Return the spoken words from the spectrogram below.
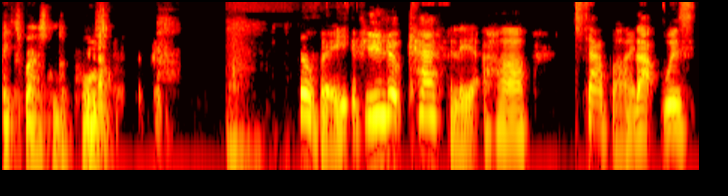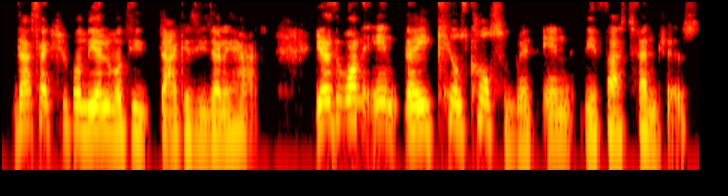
expression to pause. Sylvie, if you look carefully at her stabber, that was that's actually one of the only ones he, daggers he's only had. You know the one in they killed Coulson with in the first Avengers.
